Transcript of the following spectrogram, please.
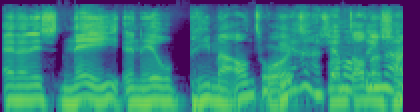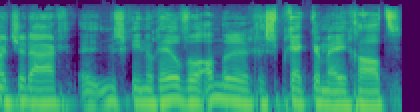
En dan is nee een heel prima antwoord. Ja, want anders prima. had je daar eh, misschien nog heel veel andere gesprekken mee gehad.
